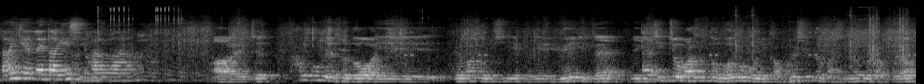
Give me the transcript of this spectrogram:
导演呢？导演喜欢吗？ 아 이제 한국에서도 이 대만 음식이 되게 유행인데 여기 직접 와서 또 먹어보니까 훨씬 더 맛있는 것 같고요.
